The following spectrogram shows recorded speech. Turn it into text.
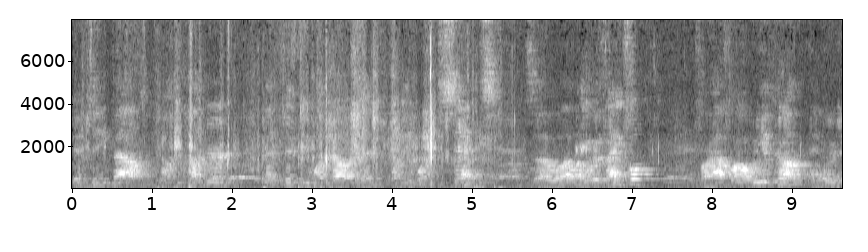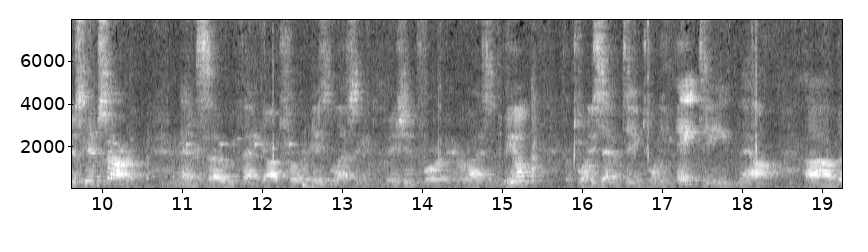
fifteen thousand, one hundred and fifty-one dollars and twenty-one cents. So uh, we're thankful for how far we have come, and we're just getting started. And so we thank God for His blessing and provision for the Arise and Build for 2017-2018 now. Uh, the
